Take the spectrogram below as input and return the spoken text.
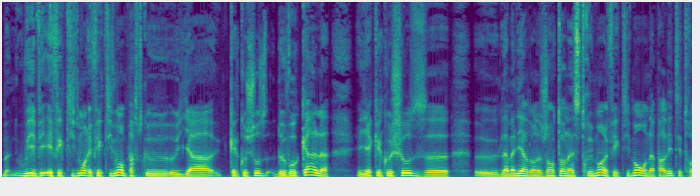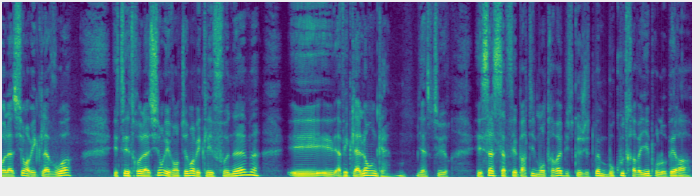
Bah, oui, effectivement, effectivement, parce que il y a quelque chose de vocal et il y a quelque chose, euh, la manière dont j'entends l'instrument. Effectivement, on a parlé de cette relation avec la voix et cette relation éventuellement avec les phonèmes et avec la langue, bien sûr. Et ça, ça fait partie de mon travail puisque j'ai tout de même beaucoup travaillé pour l'opéra.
